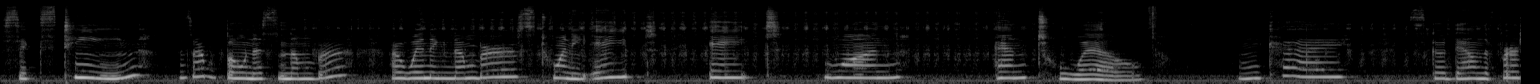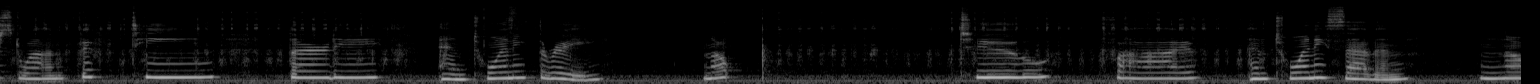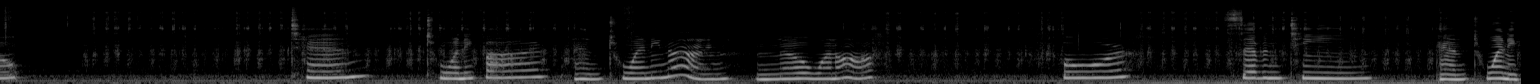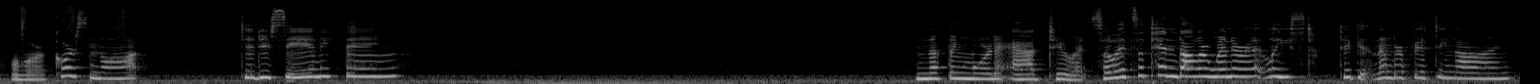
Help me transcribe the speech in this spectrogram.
16 is our bonus number. Our winning numbers 28, 8, 1, and 12. Okay, let's go down the first one 15, 30, and 23. Nope. 2, 5, and 27. Nope. 10, 25, and 29. No one off. 4, 17, and 24. Of course not. Did you see anything? Nothing more to add to it. So it's a $10 winner at least ticket number 59.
